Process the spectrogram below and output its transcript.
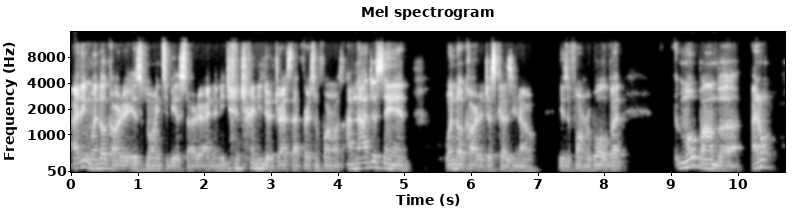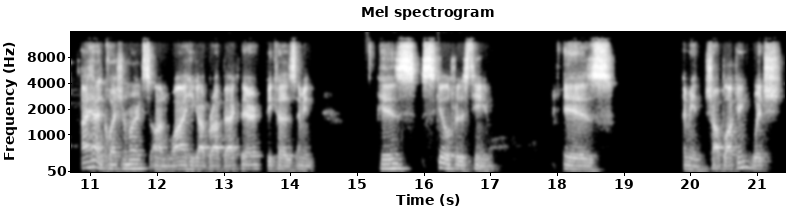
I think Wendell Carter is going to be a starter. I need to I need to address that first and foremost. I'm not just saying Wendell Carter just because you know he's a former Bull, but Mo Bamba. I don't. I had question marks on why he got brought back there because I mean his skill for this team is, I mean, shot blocking, which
